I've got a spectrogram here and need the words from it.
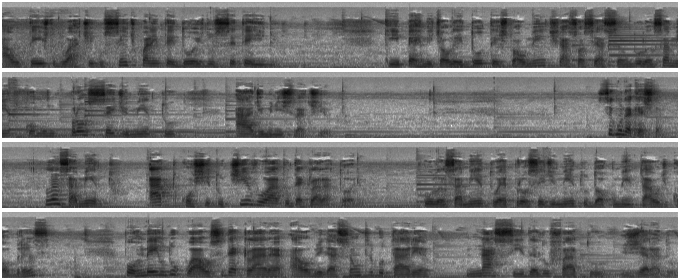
ao texto do artigo 142 do CTN, que permite ao leitor textualmente a associação do lançamento como um procedimento administrativo. Segunda questão: lançamento, ato constitutivo ou ato declaratório? O lançamento é procedimento documental de cobrança por meio do qual se declara a obrigação tributária nascida do fato gerador.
